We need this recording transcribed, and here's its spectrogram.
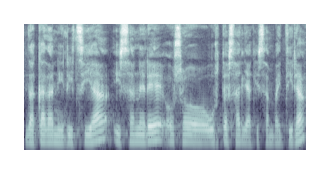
dakadan iritzia, izan ere oso urte zailak izan baitira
